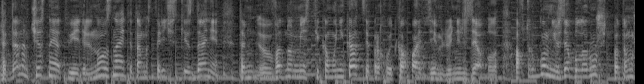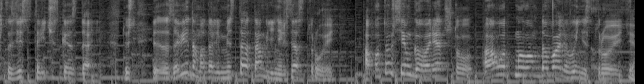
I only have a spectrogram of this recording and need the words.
Тогда нам честно и ответили, ну, знаете, там исторические здания, там э, в одном месте коммуникации проходит, копать землю нельзя было, а в другом нельзя было рушить, потому что здесь историческое здание. То есть э, заведомо дали места там, где нельзя строить. А потом всем говорят, что а вот мы вам давали, вы не строите.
